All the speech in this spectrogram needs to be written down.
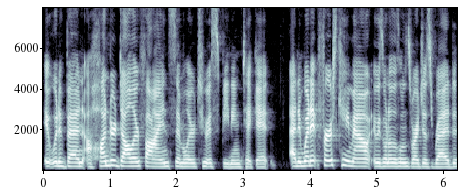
it would have been a $100 fine, similar to a speeding ticket. And when it first came out, it was one of those ones where I just read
